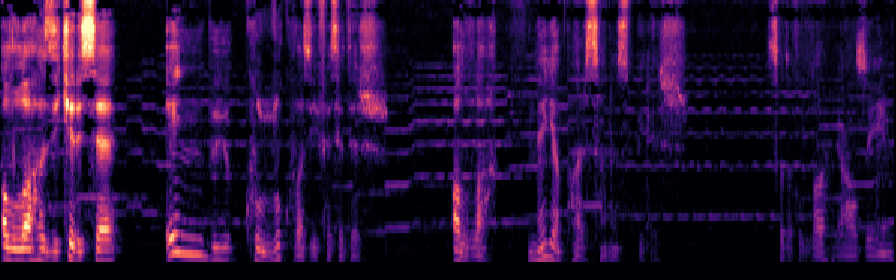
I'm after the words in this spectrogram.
Allah'a zikir ise en büyük kulluk vazifesidir. Allah ne yaparsanız bilir. Sadakallahu azim.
